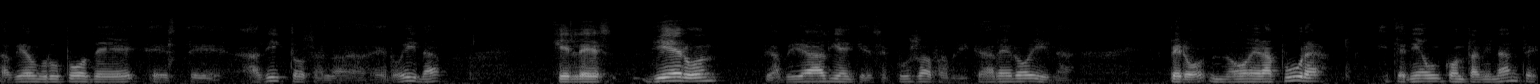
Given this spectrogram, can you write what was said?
había un grupo de este, adictos a la heroína que les dieron, había alguien que se puso a fabricar heroína, pero no era pura y tenía un contaminante.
